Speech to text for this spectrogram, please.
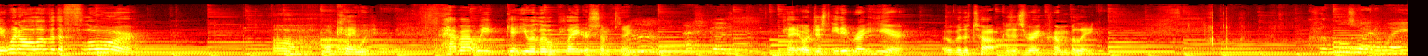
It went all over the floor. Oh, okay. We, how about we get you a little plate or something? Mm, that's good. Okay, or just eat it right here, over the top, because it's very crumbly. Crumbles right away.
